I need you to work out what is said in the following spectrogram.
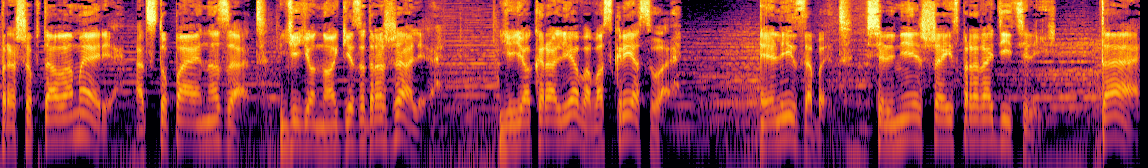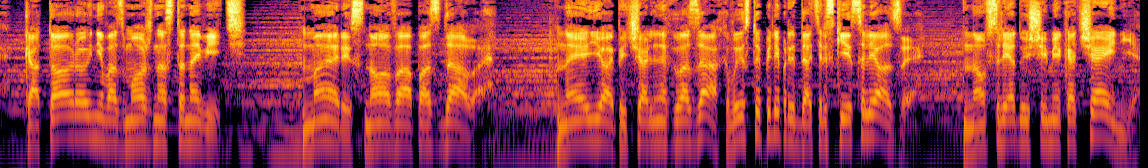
Прошептала Мэри, отступая назад. Ее ноги задрожали. Ее королева воскресла. Элизабет, сильнейшая из прародителей. Та, которую невозможно остановить. Мэри снова опоздала. На ее опечаленных глазах выступили предательские слезы. Но в следующий миг отчаяния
